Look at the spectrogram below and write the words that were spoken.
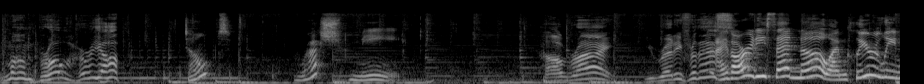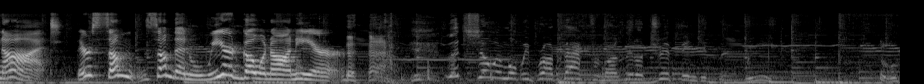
Come on, bro, hurry up. Don't rush me. All right, you ready for this? I've already said no. I'm clearly not. There's some something weird going on here. Let's show him what we brought back from our little trip into the weird.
